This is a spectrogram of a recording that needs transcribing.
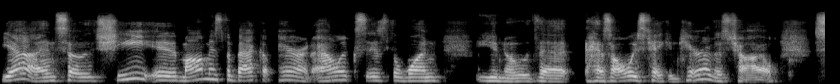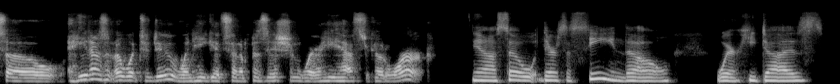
yeah and so she is, mom is the backup parent alex is the one you know that has always taken care of this child so he doesn't know what to do when he gets in a position where he has to go to work yeah so there's a scene though where he does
